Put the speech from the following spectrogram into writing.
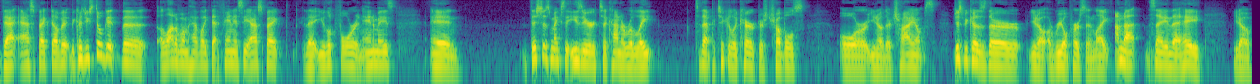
that aspect of it because you still get the a lot of them have like that fantasy aspect that you look for in animes and this just makes it easier to kind of relate to that particular character's troubles or you know their triumphs just because they're you know a real person. Like i'm not saying that hey you know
